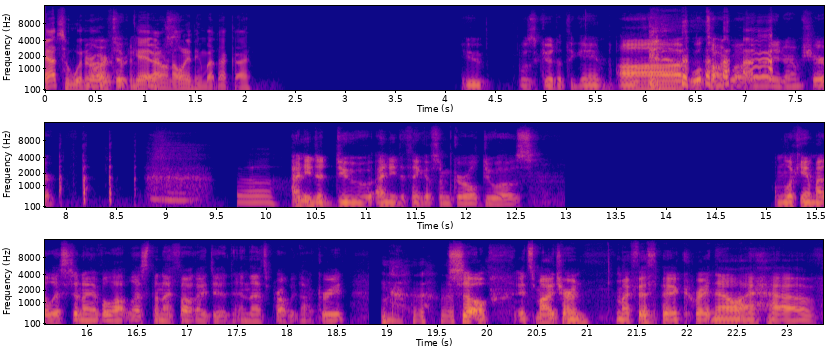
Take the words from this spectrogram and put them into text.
That's a winner. I forget. I don't know anything about that guy. You was good at the game. Uh, we'll talk about him later. I'm sure. Uh, I need to do. I need to think of some girl duos. I'm looking at my list and I have a lot less than I thought I did, and that's probably not great. so it's my turn. My fifth pick. Right now I have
